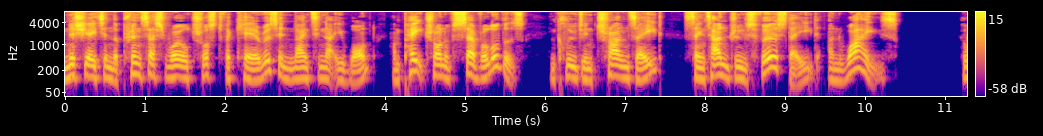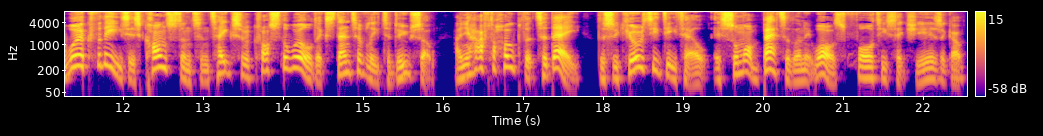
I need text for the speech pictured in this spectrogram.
initiating the Princess Royal Trust for Carers in 1991, and patron of several others, including TransAid, St Andrew's First Aid, and WISE. Her work for these is constant and takes her across the world extensively to do so, and you have to hope that today the security detail is somewhat better than it was 46 years ago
